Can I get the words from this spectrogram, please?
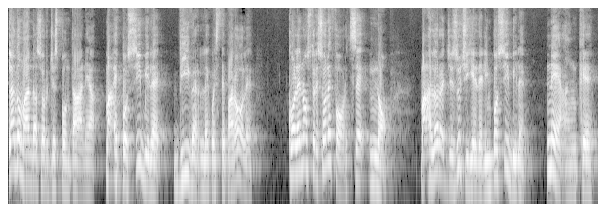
La domanda sorge spontanea, ma è possibile viverle queste parole? Con le nostre sole forze no. Ma allora Gesù ci chiede l'impossibile? Neanche.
